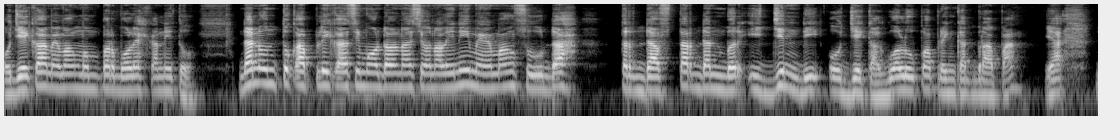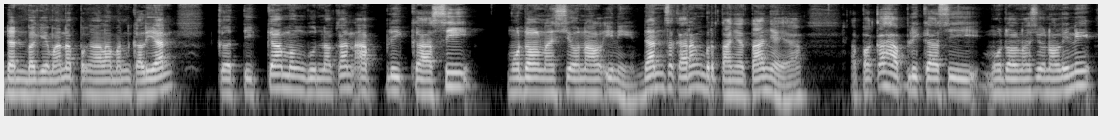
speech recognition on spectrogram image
OJK memang memperbolehkan itu. Dan untuk aplikasi modal nasional ini memang sudah terdaftar dan berizin di OJK. Gua lupa peringkat berapa ya dan bagaimana pengalaman kalian ketika menggunakan aplikasi modal nasional ini dan sekarang bertanya-tanya ya apakah aplikasi modal nasional ini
